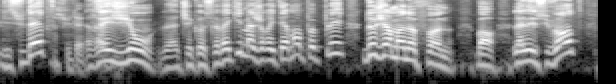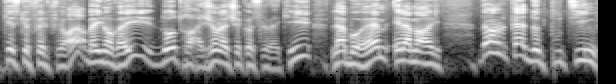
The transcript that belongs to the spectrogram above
les Sudètes, Sudètes, région de la Tchécoslovaquie majoritairement peuplée de germanophones. Bon, l'année suivante, qu'est-ce que fait le Führer? Ben, Il envahit d'autres régions de la Tchécoslovaquie, la Bohème et la Moravie. Dans le cas de Poutine,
